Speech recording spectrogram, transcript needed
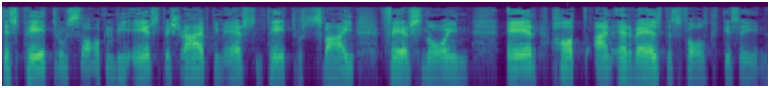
des Petrus sagen, wie er es beschreibt im 1. Petrus 2, Vers 9. Er hat ein erwähltes Volk gesehen.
